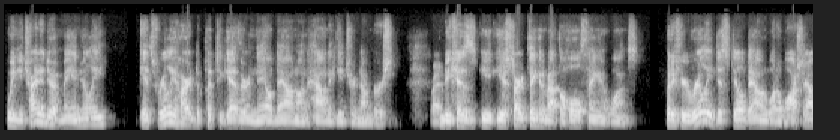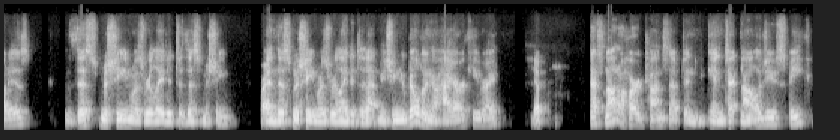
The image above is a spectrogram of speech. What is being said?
when you try to do it manually, it's really hard to put together and nail down on how to get your numbers. Right. Because you, you start thinking about the whole thing at once. But if you really distill down what a washout is, this machine was related to this machine. Right. And this machine was related to that machine. You're building a hierarchy, right? Yep. That's not a hard concept in, in technology speak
